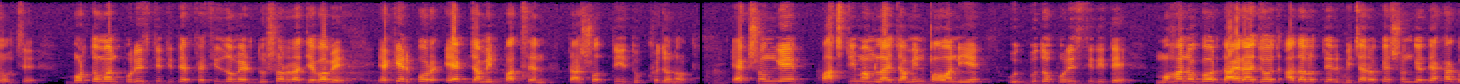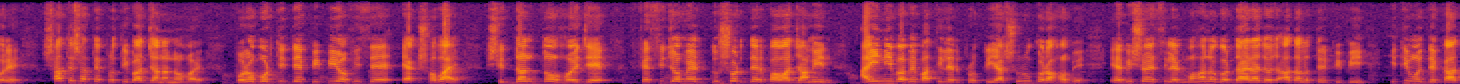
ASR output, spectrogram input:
চলছে। বর্তমান পরিস্থিতিতে ফ্যাসিজমের দূষররা যেভাবে একের পর এক জামিন পাচ্ছেন, তা সত্যিই দুঃখজনক। একসঙ্গে পাঁচটি মামলায় জামিন পাওয়া নিয়ে উদ্ভূত পরিস্থিতিতে মহানগর দায়রা জজ আদালতের বিচারকের সঙ্গে দেখা করে সাথে সাথে প্রতিবাদ জানানো হয়। পরবর্তীতে পিপি অফিসে এক সভায় সিদ্ধান্ত হয় যে ফেসিজমের দূষরদের পাওয়া জামিন আইনিভাবে বাতিলের প্রক্রিয়া শুরু করা হবে। এ বিষয়ে সিলেট মহানগর দায়রা জজ আদালতের পিপি ইতিমধ্যে কাজ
